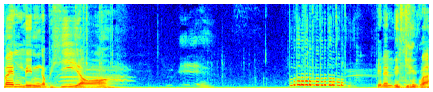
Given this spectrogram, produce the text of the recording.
เล่นลิ้นกับพี่เหรอ พี่เล่นลินเก่งกว่า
